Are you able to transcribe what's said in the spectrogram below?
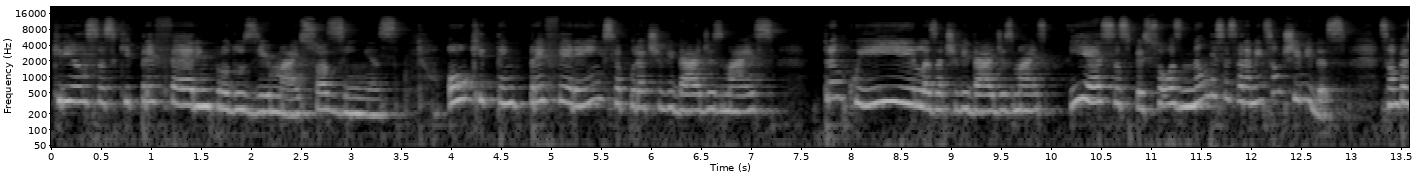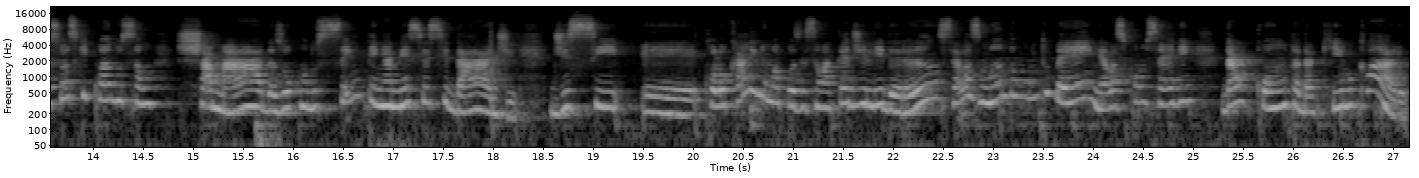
crianças que preferem produzir mais sozinhas, ou que tem preferência por atividades mais tranquilas, atividades mais. E essas pessoas não necessariamente são tímidas. São pessoas que, quando são chamadas ou quando sentem a necessidade de se é, colocarem numa posição até de liderança, elas mandam muito bem, elas conseguem dar conta daquilo, claro,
